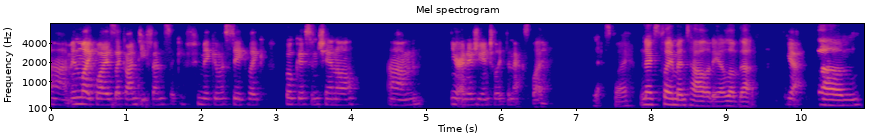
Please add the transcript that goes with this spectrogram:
Um, and likewise, like on defense, like if you make a mistake, like focus and channel um, your energy into like the next play. Next play. Next play mentality. I love that. Yeah. Um,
